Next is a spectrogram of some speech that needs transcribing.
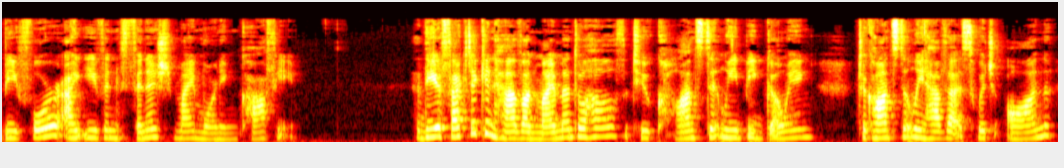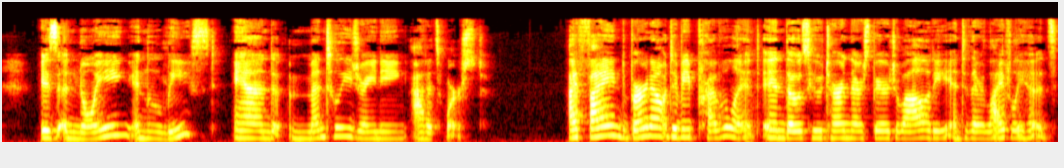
before I even finish my morning coffee. The effect it can have on my mental health to constantly be going, to constantly have that switch on, is annoying in the least and mentally draining at its worst. I find burnout to be prevalent in those who turn their spirituality into their livelihoods,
